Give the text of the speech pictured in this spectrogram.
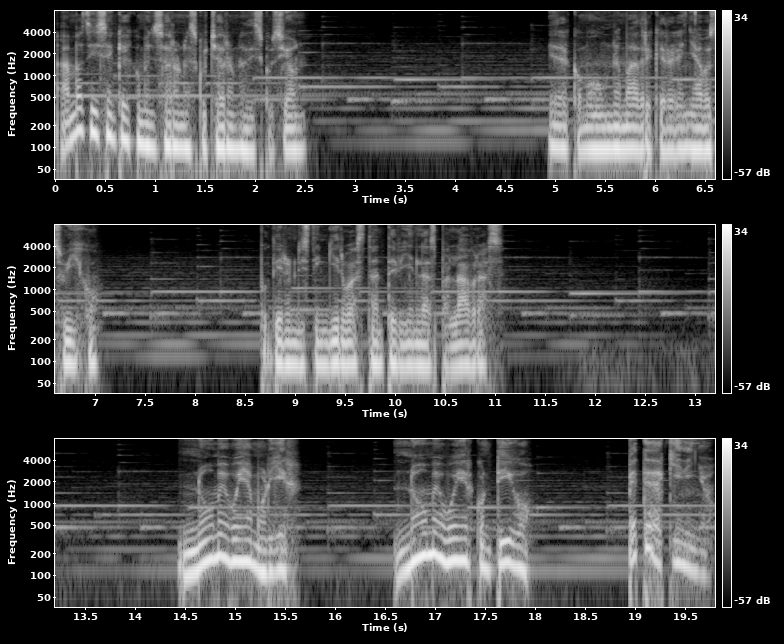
Ambas dicen que comenzaron a escuchar una discusión. Era como una madre que regañaba a su hijo. Pudieron distinguir bastante bien las palabras. No me voy a morir. No me voy a ir contigo. Vete de aquí, niño.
